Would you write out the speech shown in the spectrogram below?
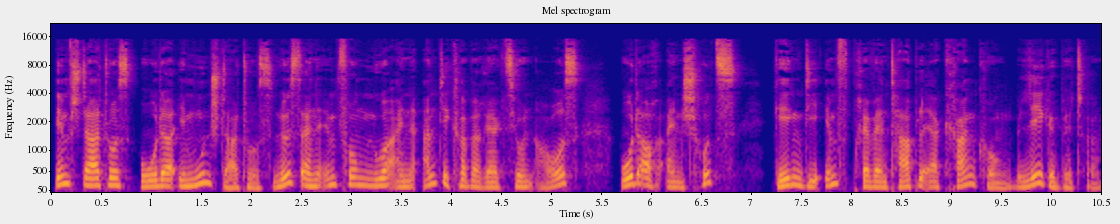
Impfstatus oder Immunstatus. Löst eine Impfung nur eine Antikörperreaktion aus oder auch einen Schutz gegen die impfpräventable Erkrankung. Belege bitte.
